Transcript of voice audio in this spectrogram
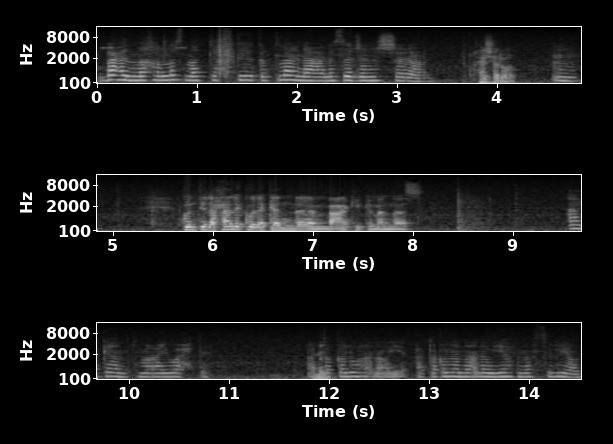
بعد ما خلصنا التحقيق طلعنا على سجن الشران هشرون. أمم. كنت لحالك ولا كان معك كمان ناس؟ آه كانت معي واحدة من- أعتقلوها أنا ويا أعتقلونا أنا وياها في نفس اليوم.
